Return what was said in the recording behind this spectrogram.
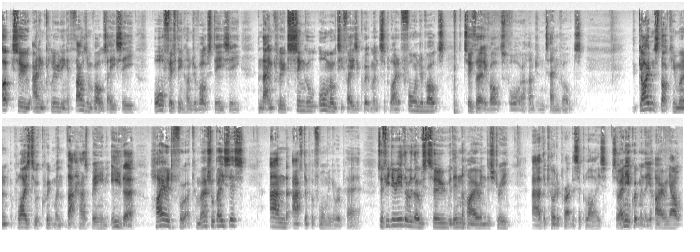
up to and including 1000 volts AC or 1500 volts DC, and that includes single or multi-phase equipment supplied at 400 volts, 230 volts or 110 volts. The guidance document applies to equipment that has been either hired for a commercial basis and after performing a repair. So if you do either of those two within the hire industry, uh, the code of practice applies. So any equipment that you're hiring out,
